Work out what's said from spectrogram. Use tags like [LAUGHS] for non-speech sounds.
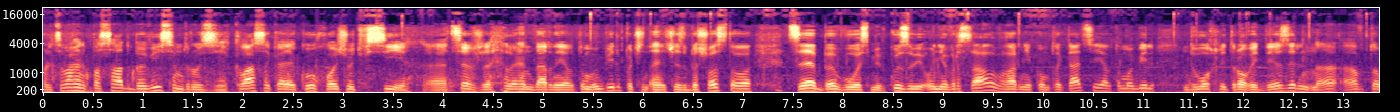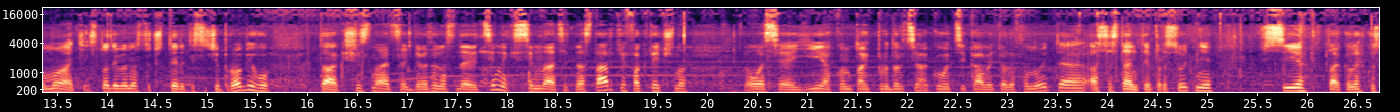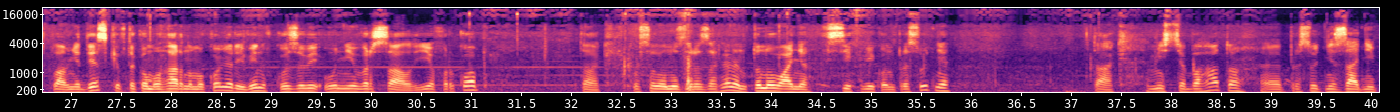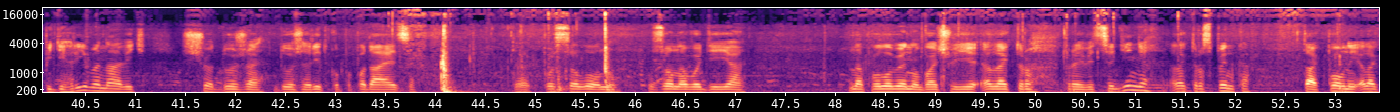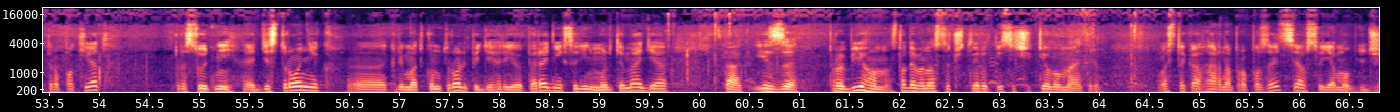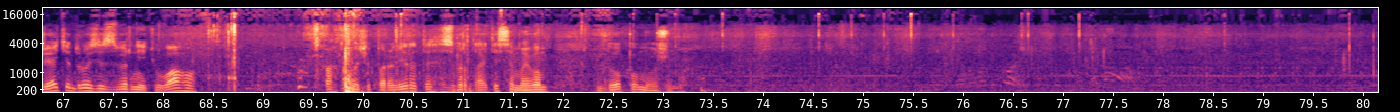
Volkswagen Passat B8, друзі, класика, яку хочуть всі. Е, Це вже [LAUGHS] легендарний автомобіль, починаючи з B6, це B8. В кузові універсал, в гарній комплектації автомобіль, 2-літровий дизель на автоматі. 194 тисячі пробігу. Так, 16 999 цінник, 17 на старті, фактично. Ось е, є контакт продавця, кого цікавить, телефонуйте, асистенти присутні. Всі так, легкосплавні диски в такому гарному кольорі. Він в кузові універсал. Є форкоп. Так, по салону зараз заглянемо. Тонування всіх вікон присутнє. Так, місця багато, е, присутні задні підігріви навіть, що дуже дуже рідко попадається. Так, по салону зона водія. Наполовину бачу є електропривід сидіння, електроспинка. Так, повний електропакет. Присутній е, дістронік, е, клімат-контроль, підігріви передніх сидінь, мультимедіа. Так, із пробігом 194 тисячі кілометрів. Ось така гарна пропозиція в своєму бюджеті, друзі. Зверніть увагу. А хто хоче перевірити, звертайтеся, ми вам допоможемо.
